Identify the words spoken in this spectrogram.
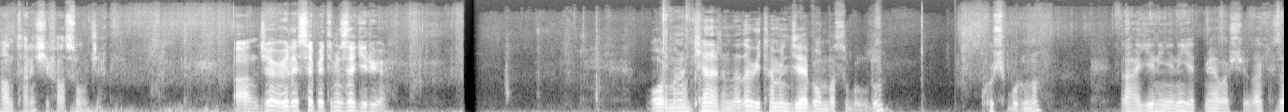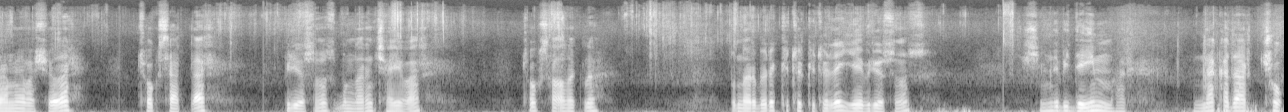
mantarın şifası olacak. Anca öyle sepetimize giriyor. Ormanın kenarında da vitamin C bombası buldum. Kuşburnu. Daha yeni yeni yetmeye başlıyorlar, kızarmaya başlıyorlar. Çok sertler. Biliyorsunuz bunların çayı var. Çok sağlıklı. Bunları böyle kütür kütür de yiyebiliyorsunuz. Şimdi bir deyim var. Ne kadar çok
